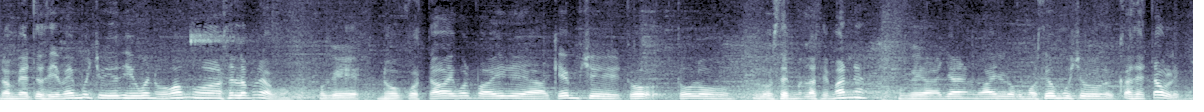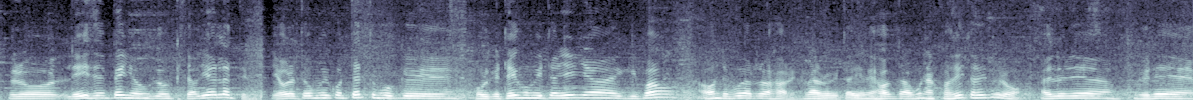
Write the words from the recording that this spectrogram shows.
no me entusiasmé mucho y yo dije, bueno, vamos a hacer la prueba, porque nos costaba igual para ir a Kemche todas todo la semana, porque allá no hay locomoción mucho casi estable, pero le hice empeño que salía adelante. Y ahora estoy muy porque, porque tengo mi taller ya equipado a donde pueda trabajar. Claro que también me faltan algunas cositas, pero ahí lo iré,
